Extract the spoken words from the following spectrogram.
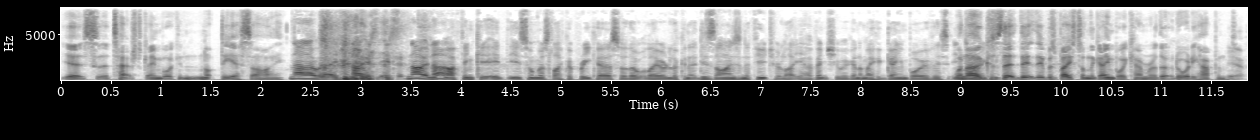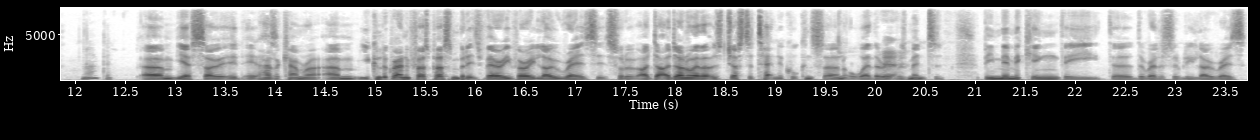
yeah, it's attached Game Boy, can- not DSi. No, no, it's, no, it's, it's, no, no. I think it, it's almost like a precursor. That they were looking at designs in the future. Like, yeah, eventually we're going to make a Game Boy of this. Well, no, because it was based on the Game Boy camera that had already happened. Yeah. Okay. Um, yes, so it, it has a camera. Um, you can look around in first person, but it's very, very low res. It's sort of I, d- I don't know whether that was just a technical concern or whether it was meant to be mimicking the, the, the relatively low res,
